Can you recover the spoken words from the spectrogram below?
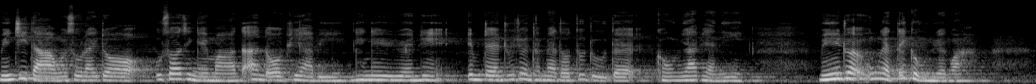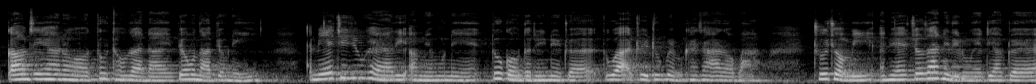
မင်းကြည်တာဝင်ဆိုလိုက်တော့ဦးစောချင်းငယ်မှာတအံ့တော်ဖြစ်ရပြီးငယ်ငယ်ရွယ်ရွယ်နှင့်အင်တန်ထူးချွန်ထက်မြတ်သောသူ့တူအတွက်ဂုံရပြန်သည်မင်းအတွက်ဦးငယ်တိတ်ကုန်နေတယ်ကွာကောင်းချင်းကတော့သူ့ထုံးစံတိုင်းပြုံးတာပြုံးနေ၏အမြဲကြီးကျူးခံရသည့်အောင်မြင်မှုနဲ့သူ့ဂုံသတင်းတွေအတွက်သူကအထွေထူးပင်မခံစားရတော့ပါ ထူးချွန်ပြီးအမြဲစူးစမ်းနေသူလူငယ်တယောက်တည်း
